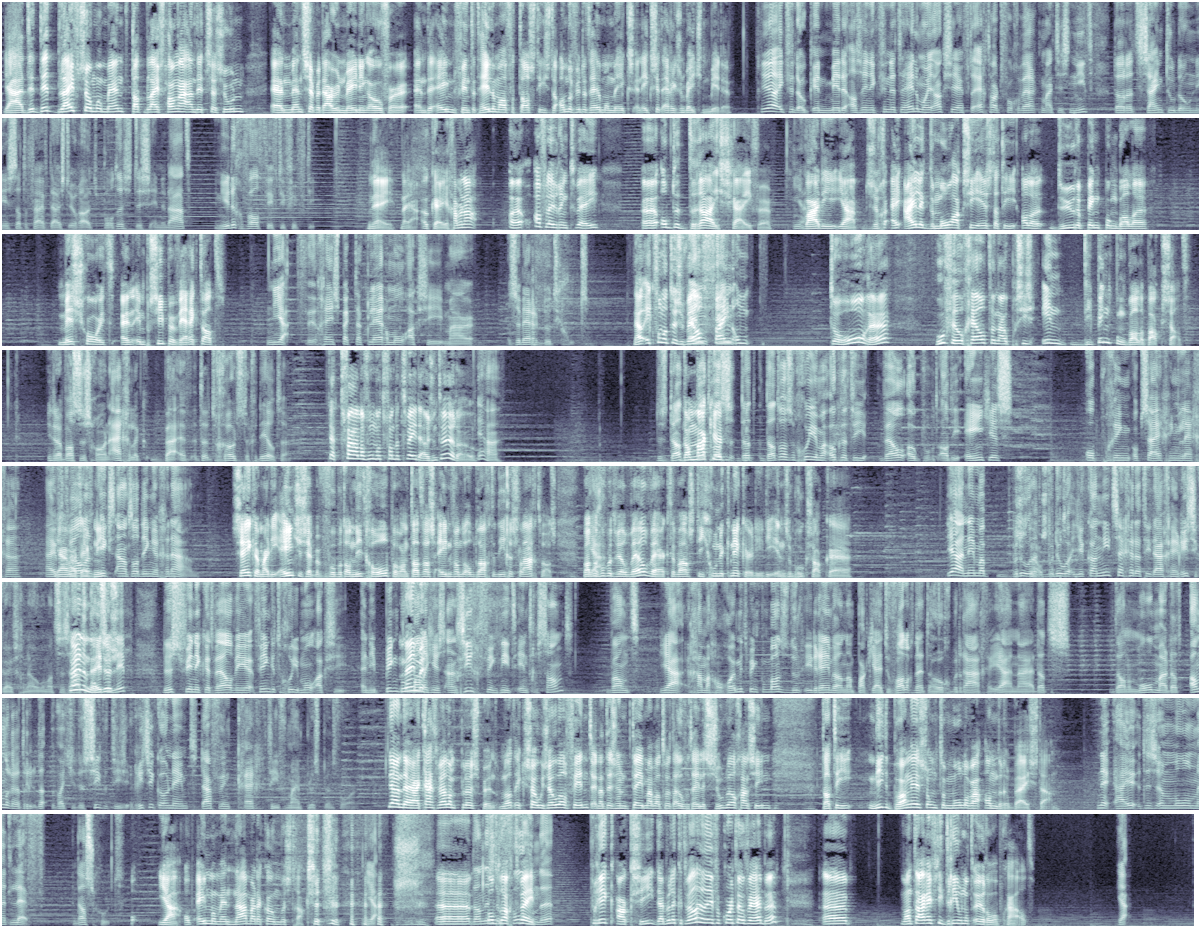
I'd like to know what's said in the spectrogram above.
Ja, dit, dit blijft zo'n moment. Dat blijft hangen aan dit seizoen. En mensen hebben daar hun mening over. En de een vindt het helemaal fantastisch, de ander vindt het helemaal niks. En ik zit ergens een beetje in het midden. Ja, ik vind ook in het midden, als in, ik vind het een hele mooie actie. Hij heeft er echt hard voor gewerkt. Maar het is niet dat het zijn toedoen is dat er 5000 euro uit de pot is. Het is inderdaad in ieder geval 50-50. Nee, nou ja, oké. Gaan we naar eh, aflevering 2. Eh, op de draaischijven. Ja. Waar die, ja, zo, e- eigenlijk de molactie is dat hij alle dure pingpongballen misgooit. En in principe werkt dat. Ja, geen spectaculaire molactie, maar zijn werk doet hij goed. Nou, ik vond het dus wel En- fijn en- om te horen hoeveel geld er nou precies in die pingpongballenbak zat. Ja, Dat was dus gewoon eigenlijk het grootste gedeelte. Ja, 1200 van de 2000 euro. Ja. Dus dat, Dan dat, maak je was, het- dat, dat was een goeie, maar ook dat hij wel ook bijvoorbeeld al die eentjes op ging, opzij ging leggen. Hij heeft Ja, wel een niet- x-aantal dingen gedaan. Zeker, maar die eentjes hebben bijvoorbeeld al niet geholpen, want dat was een van de opdrachten die geslaagd was. Wat Ja. bijvoorbeeld wel wel werkte, was die groene knikker die hij in zijn broekzak... eh, Ja, nee, maar bedoel, bedoel, je kan niet zeggen dat hij daar geen risico heeft genomen. Want ze Nee, zaten nee, nee, op zijn dus- lip. Dus vind ik het wel weer vind ik het een goede molactie. En die pingpongballetjes aan zich vind ik niet interessant. Want ja, ga maar gewoon gooien met pingpongballetjes. Dat doet iedereen wel. En dan pak jij toevallig net de hoge bedragen. Ja, nou ja, dat is dan een mol. Maar dat andere, het dat, wat je dus ziet, dat hij risico neemt. Daar vind ik, krijgt hij voor mij een pluspunt voor. Ja, nee, hij krijgt wel een pluspunt. Omdat ik sowieso wel vind, en dat is een thema wat we het over het hele seizoen wel gaan zien, dat hij niet bang is om te mollen waar anderen bij staan. Nee, hij, het is een mol met lef. En dat is goed. Ja, op één moment na, maar daar komen we straks. Ja. Eh, Dan is opdracht de 2, volgende... prikactie. Daar wil ik het wel heel even kort over hebben. Eh, want daar heeft hij 300 euro opgehaald.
